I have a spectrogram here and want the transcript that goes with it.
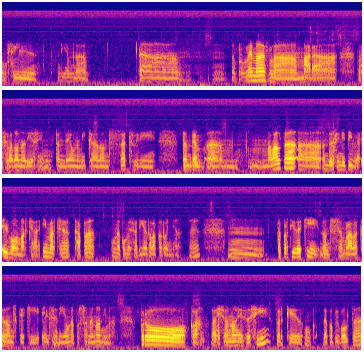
un fill, diguem-ne, eh, amb problemes, la mare, la seva dona, diguéssim, també una mica, doncs, saps? Vull dir, també eh, malalta, eh, en definitiva, ell vol marxar, i marxa cap a una comissaria de la Corunya. Eh? Mm, a partir d'aquí, doncs, semblava que, doncs, que aquí ell seria una persona anònima. Però, clar, això no és així, perquè un, de cop i volta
